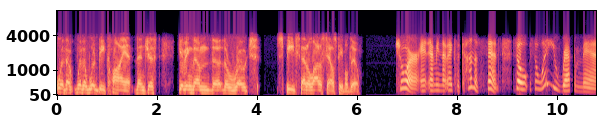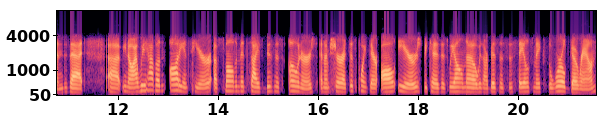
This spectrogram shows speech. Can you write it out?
with a with a would be client than just giving them the the rote speech that a lot of salespeople do. Sure, and I mean that makes a ton of sense. So, so what do you recommend that? Uh, you know, I, we have an audience here of small to mid-sized business owners, and I'm sure at this point they're all ears because, as we all know, with our businesses, sales makes the world go round,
